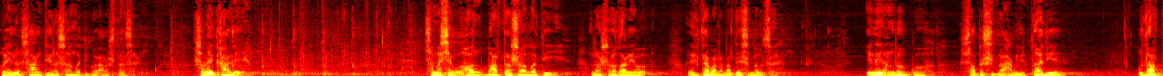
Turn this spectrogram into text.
होइन शान्ति र सहमतिको अवस्था छ। सबै खाले समस्याको हल वार्ता सहमति र सहकार्य एकताबाट मात्रै सम्भव छ। यिनै अनुभवको सापेक्षता हामीले धैर्य उदात्त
